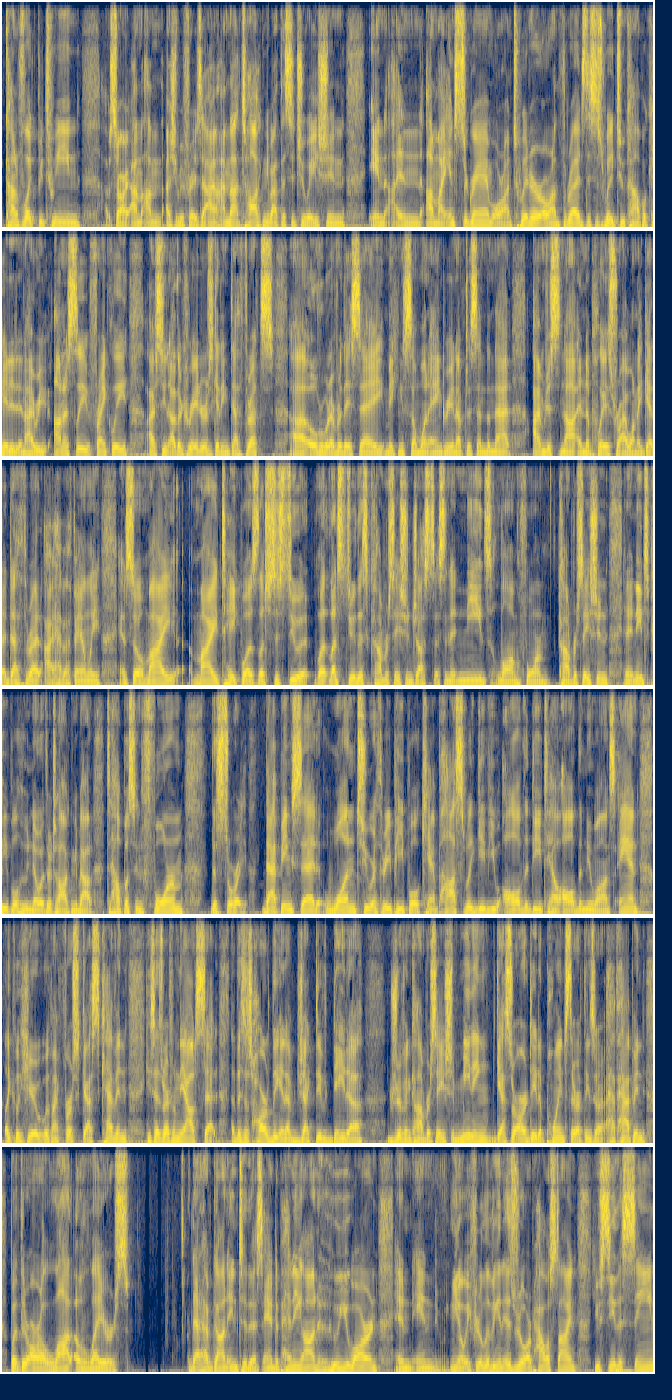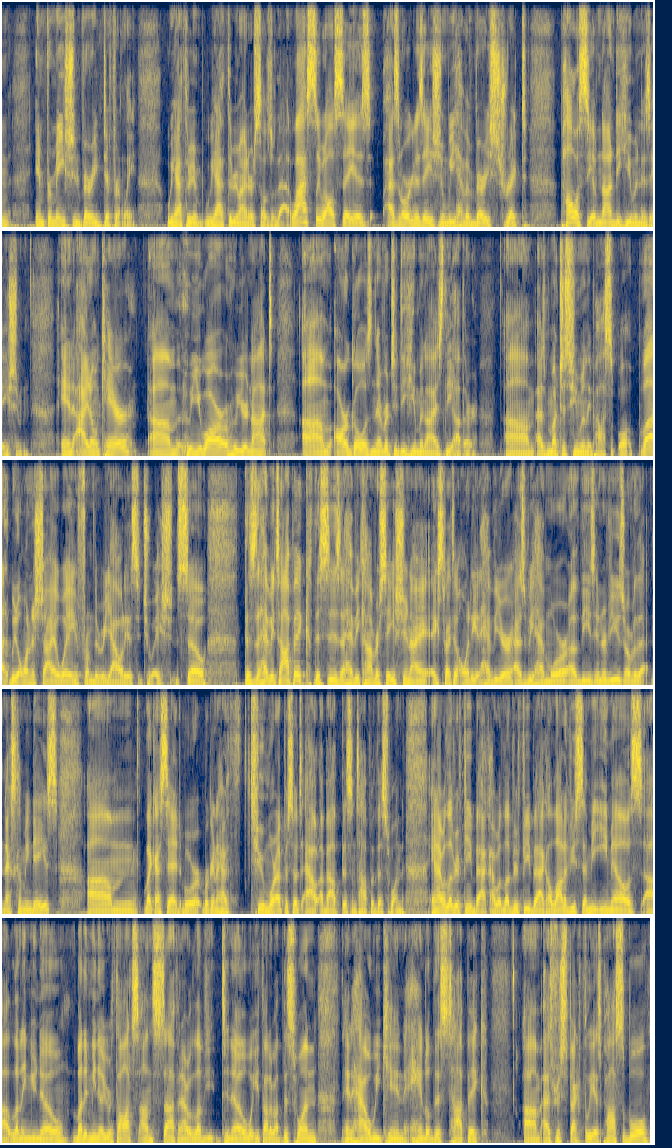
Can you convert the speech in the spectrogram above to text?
conflict between sorry I'm, I'm I should rephrase that. I, am not talking about the situation in in on my Instagram or on Twitter or on threads. This is way too complicated. And I re, honestly frankly I've seen other creators getting death threats uh, over whatever they say making someone angry enough to send them that. I'm just not in a place where I want to get a death threat. I have a family. And so my my take was let's just do it let, let's do this conversation justice. And it needs long form conversation and it needs people who know what they're talking about to help us inform the story. That being said, one, two, or three people can't possibly give you all the detail, all the nuance. And like you'll hear with my first guest, Kevin, he says right from the outset that this is hardly an objective data driven conversation, meaning, yes, there are data points, there are things that have happened, but there are a lot of layers that have gone into this. And depending on who you are and and and you know if you're living in Israel or Palestine you see the same information very differently. We have to we have to remind ourselves of that. Lastly what I'll say is as an organization we have a very strict policy of non-dehumanization. And I don't care um, who you are or who you're not um, our goal is never to dehumanize the other um, as much as humanly possible. But we don't want to shy away from the reality of the situation. So, this is a heavy topic. This is a heavy conversation. I expect it only to get heavier as we have more of these interviews over the next coming days. Um, like I said, we're, we're going to have two more episodes out about this on top of this one. And I would love your feedback. I would love your feedback. A lot of you send me emails uh, letting you know, letting me know your thoughts on stuff. And I would love you to know what you thought about this one and how we can handle this topic um, as respectfully as possible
